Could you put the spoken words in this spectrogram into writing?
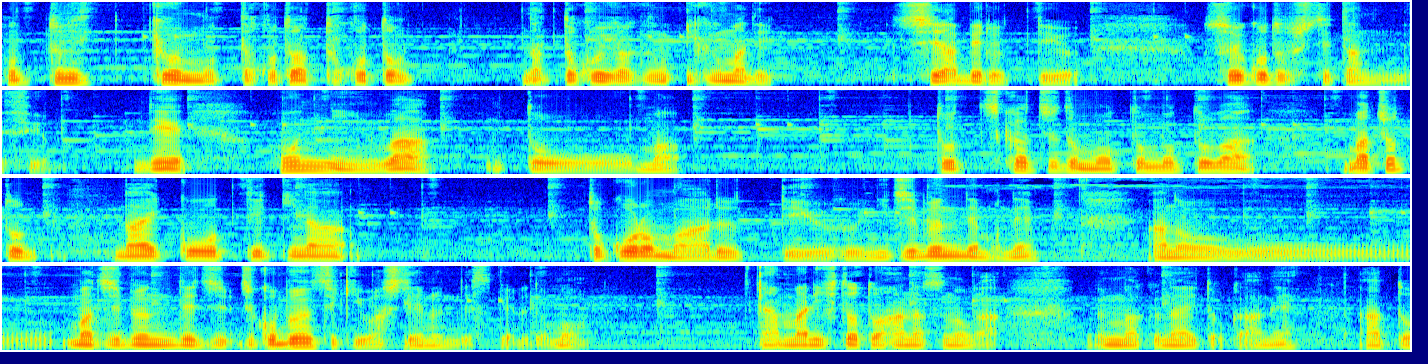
本当に興味持ったことはとことん納得いくまで調べるっていうそういうことをしてたんですよ。で本人は、えっとまあ、どっちかっていうともともとは、まあ、ちょっと内向的なところもあるっていうふうに自分でもね、あのまあ、自分で自己分析はしてるんですけれどもあんまり人と話すのがうまくないとかね。あと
